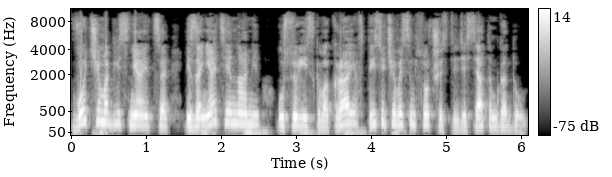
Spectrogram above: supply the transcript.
вот чем объясняется и занятие нами Уссурийского края в 1860 году.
